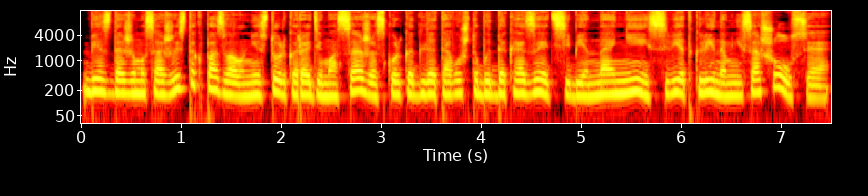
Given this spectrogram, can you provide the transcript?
Без даже массажисток позвал не столько ради массажа, сколько для того, чтобы доказать себе, на ней свет клином не сошелся.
